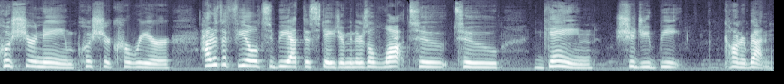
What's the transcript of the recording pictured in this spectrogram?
push your name, push your career. How does it feel to be at this stage? I mean, there's a lot to to gain should you beat Conor Benn.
